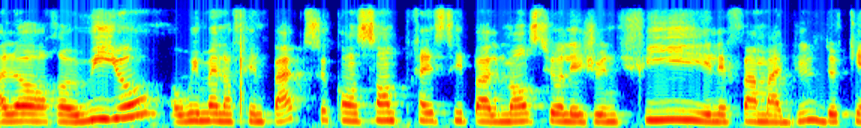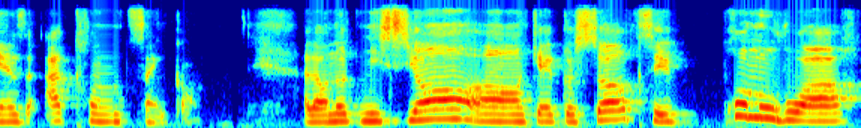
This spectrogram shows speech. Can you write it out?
Alors, WIO, euh, Women of Impact, se concentre principalement sur les jeunes filles et les femmes adultes de 15 à 35 ans. Alors, notre mission, en quelque sorte, c'est promouvoir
